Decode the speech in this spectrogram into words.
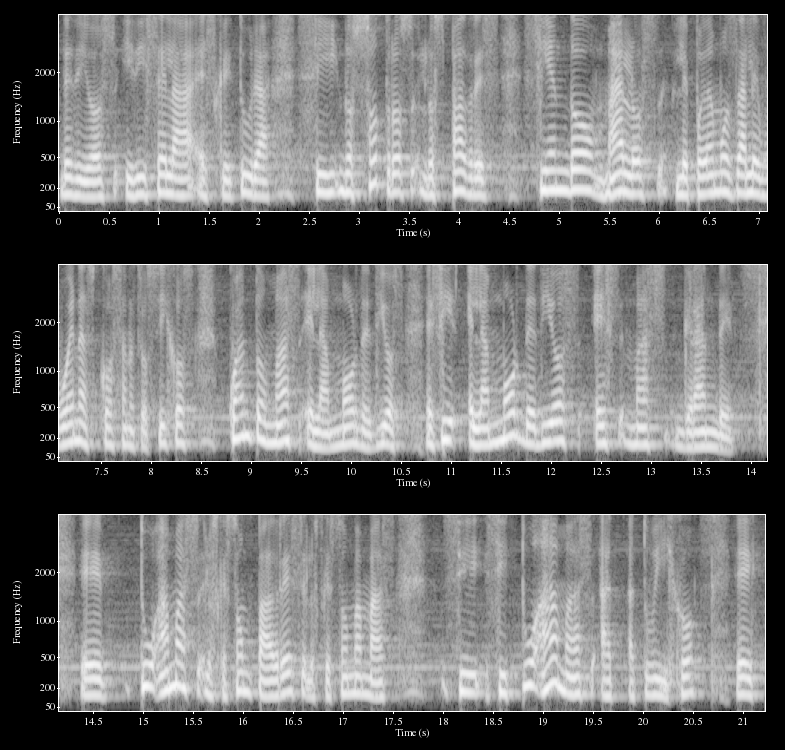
de Dios y dice la escritura, si nosotros los padres siendo malos le podemos darle buenas cosas a nuestros hijos, ¿cuánto más el amor de Dios? Es decir, el amor de Dios es más grande. Eh, tú amas los que son padres, los que son mamás, si, tú amas a, tu hijo, eh,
